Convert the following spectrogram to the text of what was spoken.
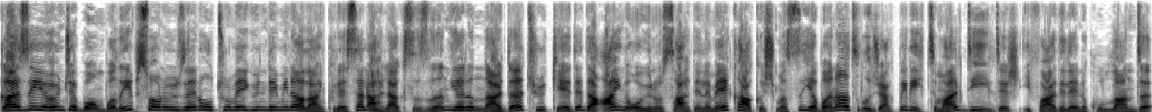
Gazze'yi önce bombalayıp sonra üzerine oturmayı gündemine alan küresel ahlaksızlığın yarınlarda Türkiye'de de aynı oyunu sahnelemeye kalkışması yabana atılacak bir ihtimal değildir ifadelerini kullandı.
